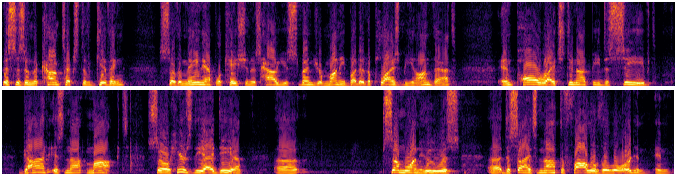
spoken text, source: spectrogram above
This is in the context of giving. So the main application is how you spend your money, but it applies beyond that. And Paul writes, Do not be deceived. God is not mocked. So here's the idea uh, someone who is, uh, decides not to follow the Lord, and, and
